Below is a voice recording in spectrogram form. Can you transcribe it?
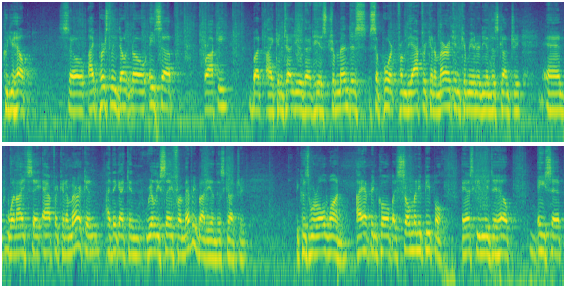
Could you help? So I personally don't know ASAP Rocky, but I can tell you that he has tremendous support from the African American community in this country. And when I say African American, I think I can really say from everybody in this country because we're all one. I have been called by so many people asking me to help ASAP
